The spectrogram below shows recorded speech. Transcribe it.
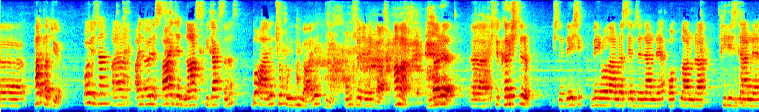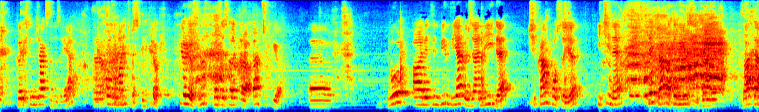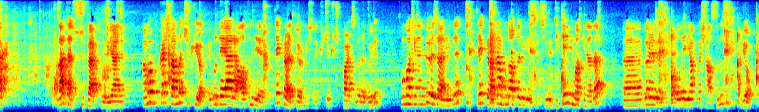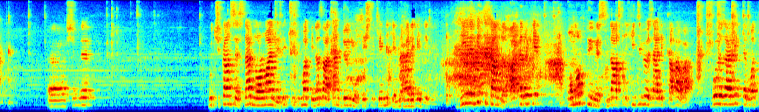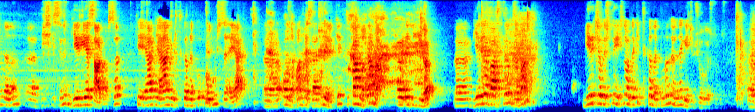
patlatıyor. O yüzden e, hani öyle sadece nar sıkacaksanız bu alet çok uygun bir alet değil. Onu söylemek lazım. Ama narı işte karıştırıp işte değişik meyvelerle, sebzelerle, otlarla, filizlerle karıştıracaksanız eğer e, o zaman hiçbir sıkıntı yok. Görüyorsunuz posası ön taraftan çıkıyor. E, bu aletin bir diğer özelliği de çıkan posayı içine tekrar atabilirsiniz. Yani zaten zaten süper kuru yani ama birkaç damla çıkıyor. E bu değerli altın değerinde. Tekrar atıyorum içine küçük küçük parçalara bölüp. Bu makinenin bir özelliği de tekrardan bunu atabilirsiniz. Şimdi dikey bir makinede e, böyle bir olayı yapma şansınız yok. E, şimdi bu çıkan sesler normal dedik. Çünkü makine zaten dönüyor. Dişli kendi kendine hareket ediyor. Diğeri bir tıkandı. Arkadaki on-off düğmesinde aslında ikinci bir özellik daha var. Bu özellik de makinenin e, dişlisinin geriye sarması. Ki ki herhangi bir tıkanıklık olmuşsa eğer e, o zaman mesela diyelim ki tıkanmadı ama öyle gidiyor. E, geriye bastığım zaman geri çalıştığı için oradaki tıkanıklığın önüne geçmiş oluyorsunuz. E,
